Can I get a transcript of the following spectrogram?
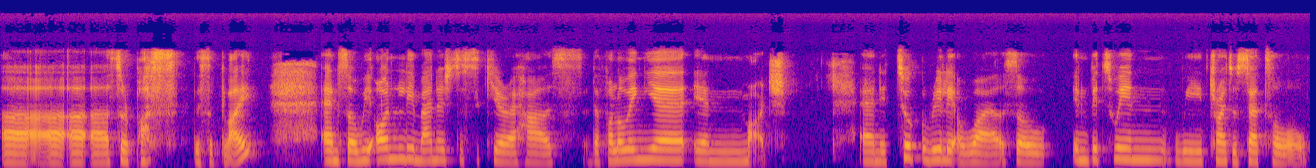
uh, uh, uh, surpass the supply. And so we only managed to secure a house the following year in March. And it took really a while. So in between, we try to settle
